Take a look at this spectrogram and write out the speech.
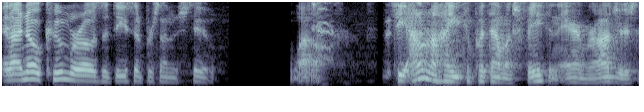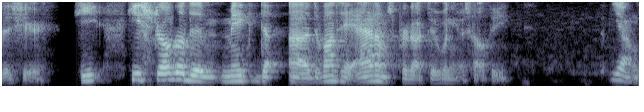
And I know Kumaro is a decent percentage too. Wow. See, I don't know how you can put that much faith in Aaron Rodgers this year. He he struggled to make De, uh, Davante Adams productive when he was healthy. Yeah,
